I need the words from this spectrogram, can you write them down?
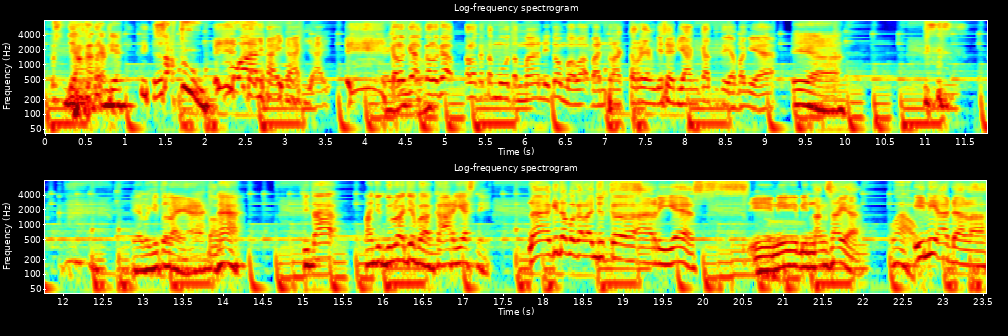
Terus diangkat kan dia. Satu, dua. ya ya ya. Kayak Kalau gitu. enggak kalau enggak kalau ketemu teman itu membawa ban traktor yang biasanya diangkat itu ya bang ya. Iya. ya begitulah ya. Bang. Nah, kita lanjut dulu aja bang ke Aries nih. Nah kita bakal lanjut ke Aries. Ini bintang saya. Wow. Ini adalah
